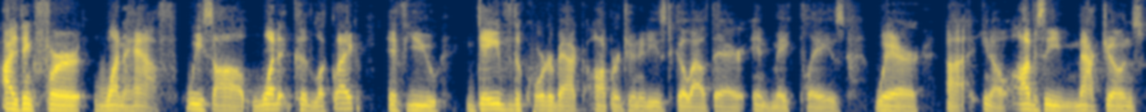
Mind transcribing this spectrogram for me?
I think for one half, we saw what it could look like if you gave the quarterback opportunities to go out there and make plays where uh, you know, obviously Mac Jones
